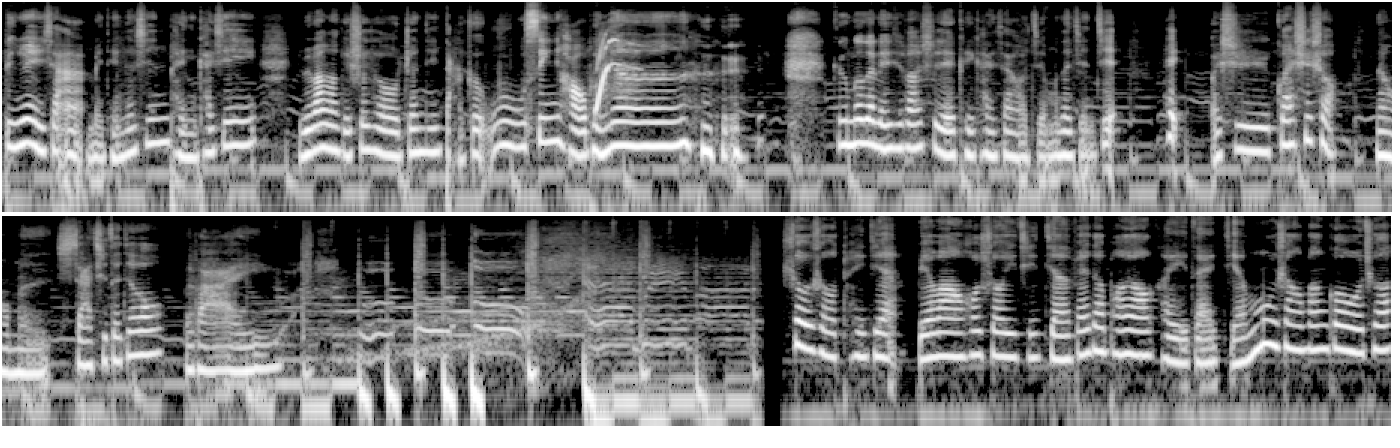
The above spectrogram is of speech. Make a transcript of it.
订阅一下啊，每天更新，陪你开心。也别忘了给兽兽专辑打个五星好评啊！更多的联系方式也可以看一下我节目的简介。嘿，我是怪兽兽，那我们下期再见喽，拜拜。瘦瘦推荐，别忘和瘦一起减肥的朋友，可以在节目上方购物车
